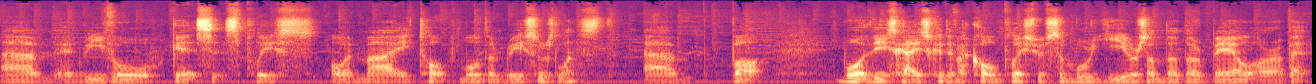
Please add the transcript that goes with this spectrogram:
um, and Revo gets its place on my top modern racers list. Um, but what these guys could have accomplished with some more years under their belt or a bit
